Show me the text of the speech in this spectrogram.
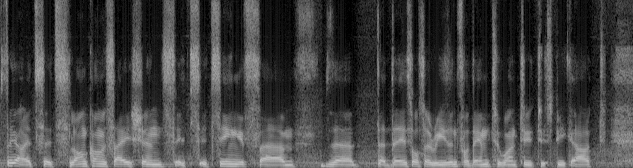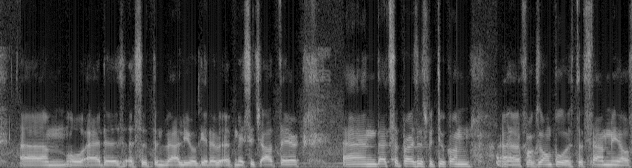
So yeah, it's it's long conversations. It's it's seeing if um, the that there's also a reason for them to want to to speak out um, or add a, a, certain value or get a, a, message out there. And that's the process we took on, uh, for example, with the family of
